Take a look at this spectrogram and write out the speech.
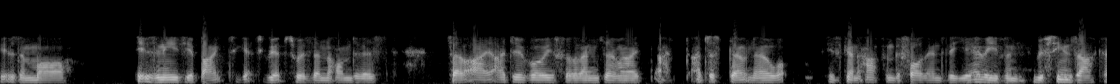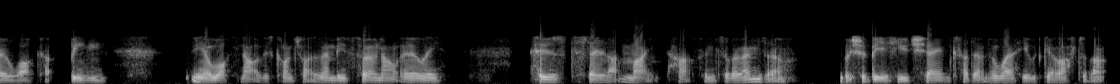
It was a more, it was an easier bike to get to grips with than the Honda is. So I, I do worry for Lorenzo, and I, I, I just don't know what is going to happen before the end of the year. Even we've seen Zarco walk up, being, you know, walking out of his contract and then being thrown out early. Who's to say that might happen to Lorenzo? Which would be a huge shame because I don't know where he would go after that.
